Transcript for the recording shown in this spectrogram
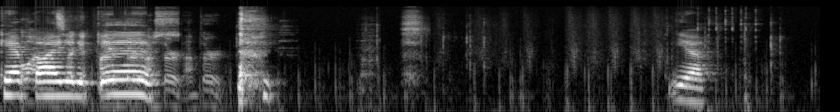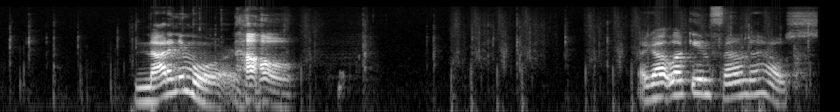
Can't Oh, find any second. I'm gifts. third. I'm third. I'm third. Yeah. Not anymore. No. I got lucky and found a house.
